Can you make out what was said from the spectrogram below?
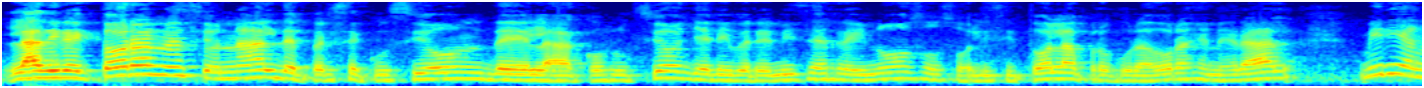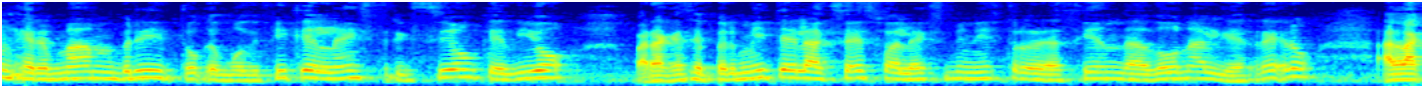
La directora nacional de persecución de la corrupción, Jenny Berenice Reynoso, solicitó a la Procuradora General Miriam Germán Brito que modifique la instrucción que dio para que se permite el acceso al exministro de Hacienda Donald Guerrero a la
